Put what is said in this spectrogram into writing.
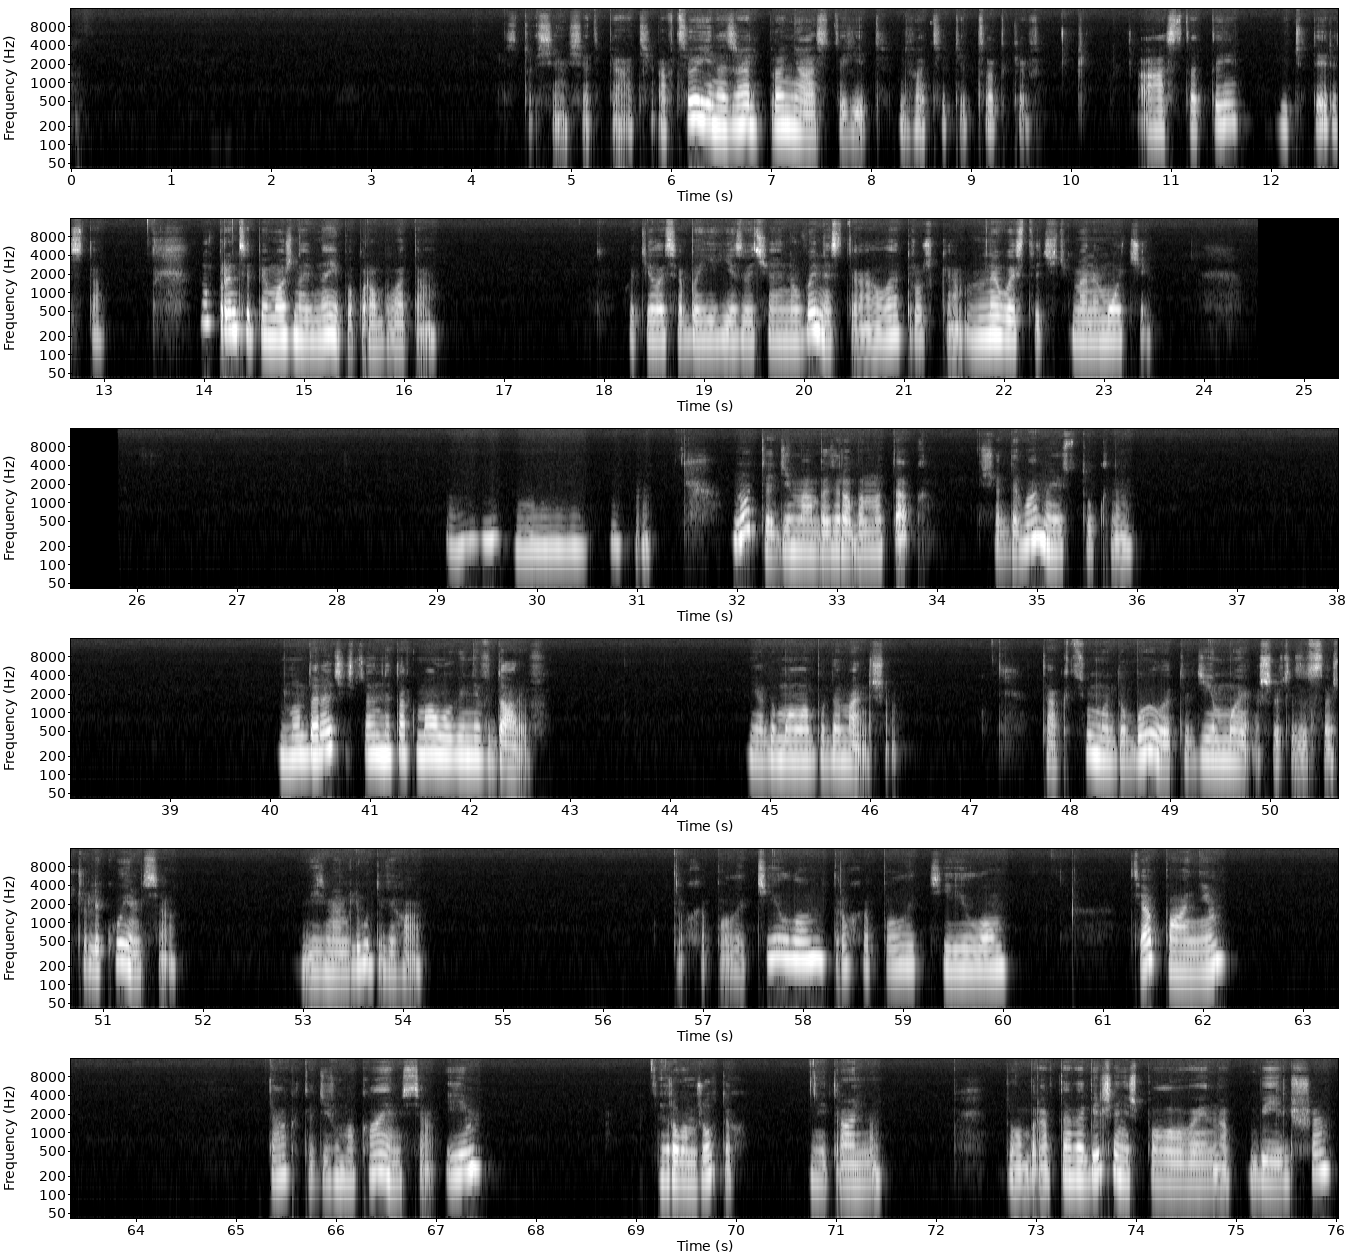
175. А в цій, на жаль, броня стоїть 20%. А стати 2400. Ну, в принципі, можна і в неї попробувати. Хотілося б її, звичайно, винести, але трошки не вистачить в мене мочі. Ну, тоді, мабуть, зробимо так. Ще диваною стукнемо. Ну, до речі, ще не так мало він і вдарив. Я думала, буде менше. Так, цю ми добили, тоді ми, швидше за все, що лікуємося. Візьмемо Людвіга. Трохи полетіло, трохи полетіло. Ця пані. Так, тоді вмикаємося і зробимо жовтих нейтрально. Добре, в тебе більше, ніж половина. Більше.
